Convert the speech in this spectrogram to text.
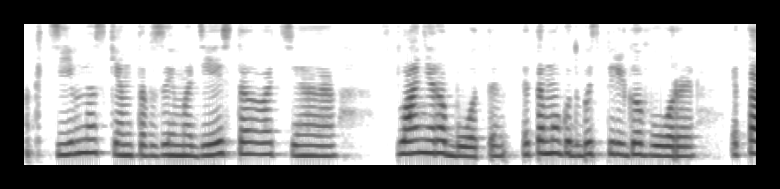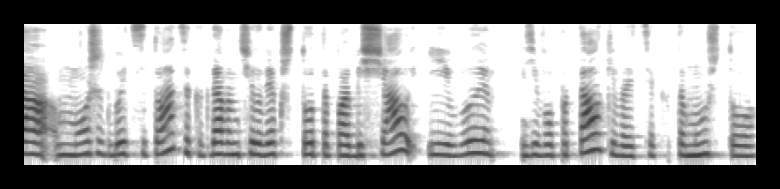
активно с кем-то взаимодействовать э, в плане работы. Это могут быть переговоры, это может быть ситуация, когда вам человек что-то пообещал, и вы его подталкиваете к тому, что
